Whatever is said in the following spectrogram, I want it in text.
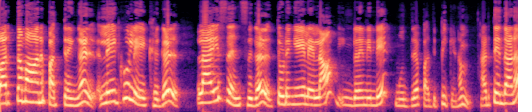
വർത്തമാന പത്രങ്ങൾ ലഘുലേഖകൾ ലൈസൻസുകൾ തുടങ്ങിയതിലെല്ലാം ഇംഗ്ലണ്ടിന്റെ മുദ്ര പതിപ്പിക്കണം. അടുത്ത എന്താണ്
